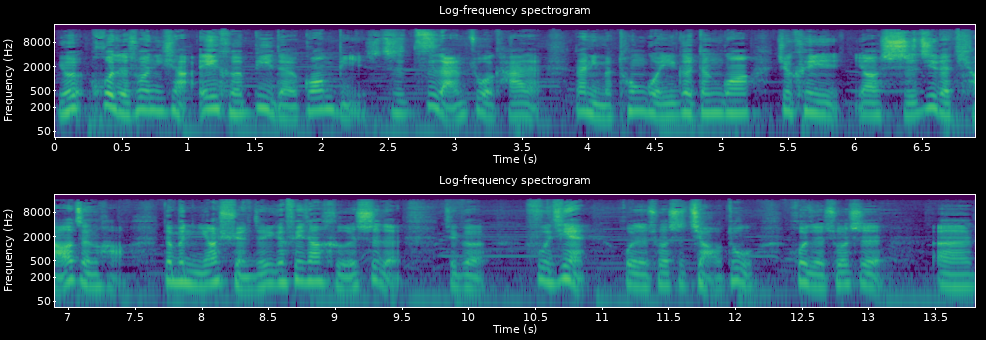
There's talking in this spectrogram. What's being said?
有或者说你想 A 和 B 的光比是自然做开的，那你们通过一个灯光就可以要实际的调整好。那么你要选择一个非常合适的这个附件，或者说是角度，或者说是呃。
